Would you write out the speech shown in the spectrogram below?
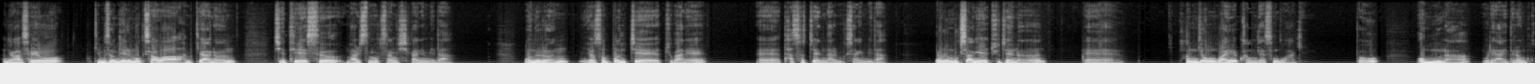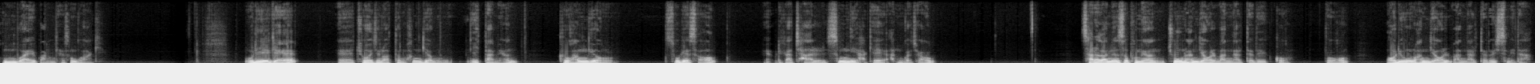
안녕하세요. 김성길 목사와 함께하는 GTS 말씀 묵상 시간입니다. 오늘은 여섯 번째 주간의 에, 다섯째 날 묵상입니다. 오늘 묵상의 주제는 에, 환경과의 관계 성공하기, 또 업무나 우리 아이들은 공부와의 관계 성공하기. 우리에게 에, 주어진 어떤 환경이 있다면 그 환경 속에서 우리가 잘 승리하게 하는 거죠. 살아가면서 보면 좋은 환경을 만날 때도 있고 또 어려운 환경을 만날 때도 있습니다.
